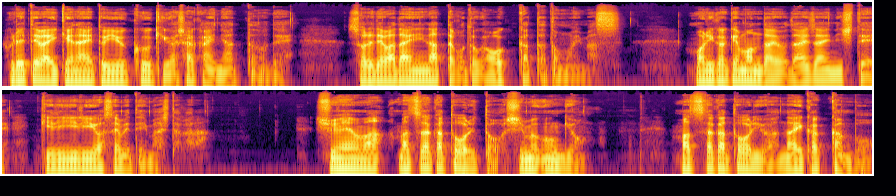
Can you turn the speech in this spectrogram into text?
触れてはいけないという空気が社会にあったのでそれで話題になったことが大きかったと思います。盛りかけ問題を題材にしてギリギリを攻めていましたから。主演は松坂桃李とシム・ウンギョン。松坂桃李は内閣官房。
